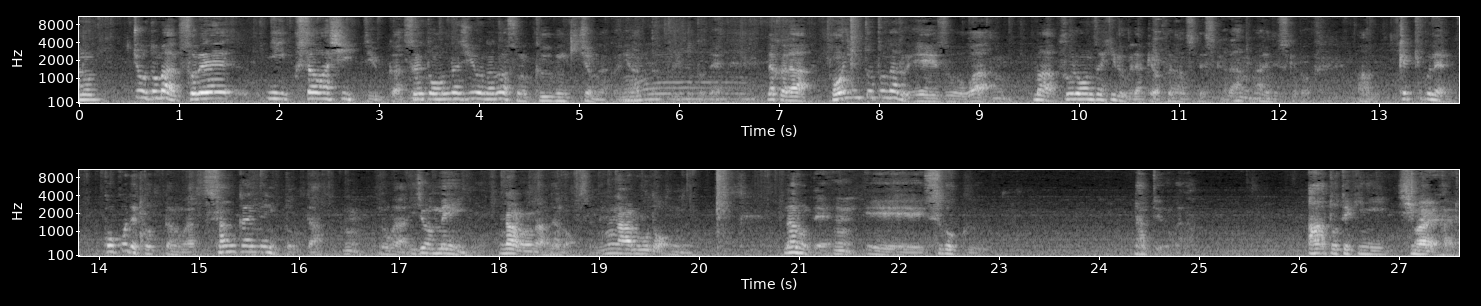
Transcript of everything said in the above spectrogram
のちょうどまあそれにふさわしいっていうかそれと同じようなのがその空軍基地の中にあったということで。だからポイントとなる映像は、まあフール・オン・ザ・ヒルだけはフランスですから、うん。あれですけどあの結局ねここで撮ったのが3回目に撮ったうん。のが一番メインに、うんなるほどなるほど。なるほど。うん。なので、うん。えーすごくなんていうのかな。アート的に締まるはいはいはい。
